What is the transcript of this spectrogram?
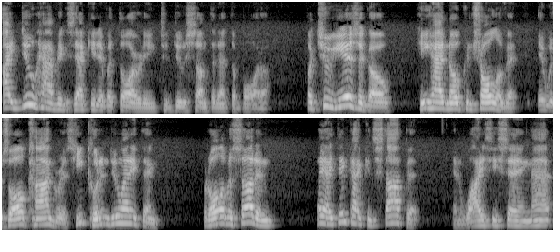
I do have executive authority to do something at the border. But two years ago, he had no control of it. It was all Congress. He couldn't do anything. But all of a sudden, hey, I think I can stop it. And why is he saying that?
